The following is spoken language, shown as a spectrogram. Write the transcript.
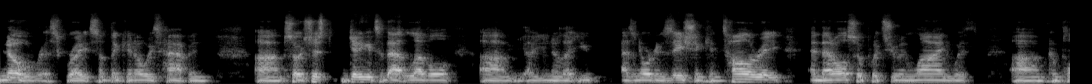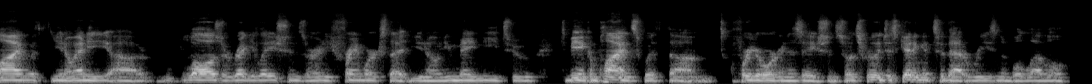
no risk, right? Something can always happen. Um, so it's just getting it to that level, um, you know, that you as an organization can tolerate, and that also puts you in line with um, complying with you know any uh, laws or regulations or any frameworks that you know you may need to to be in compliance with um, for your organization. So it's really just getting it to that reasonable level,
